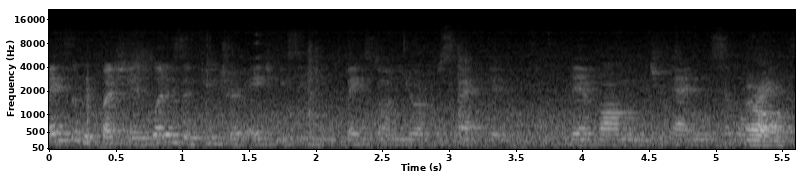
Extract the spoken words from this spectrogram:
basically the question is, what is the future of HBCUs based on your perspective, the involvement that you've had in the civil rights?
